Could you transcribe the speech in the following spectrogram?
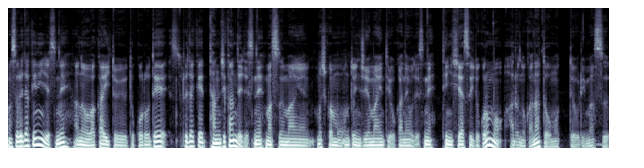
あ、それだけにですね、あの若いというところで、それだけ短時間でですね、まあ、数万円、もしくはもう本当に10万円というお金をですね、手にしやすいところもあるのかなと思っております。うん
